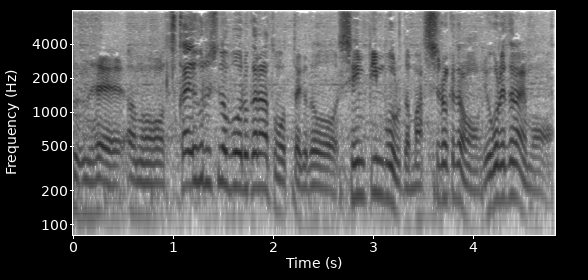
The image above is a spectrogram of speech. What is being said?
これね、あの、使い古しのボールかなと思ったけど、新品ボールだ、真っ白けだもん、汚れてないも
